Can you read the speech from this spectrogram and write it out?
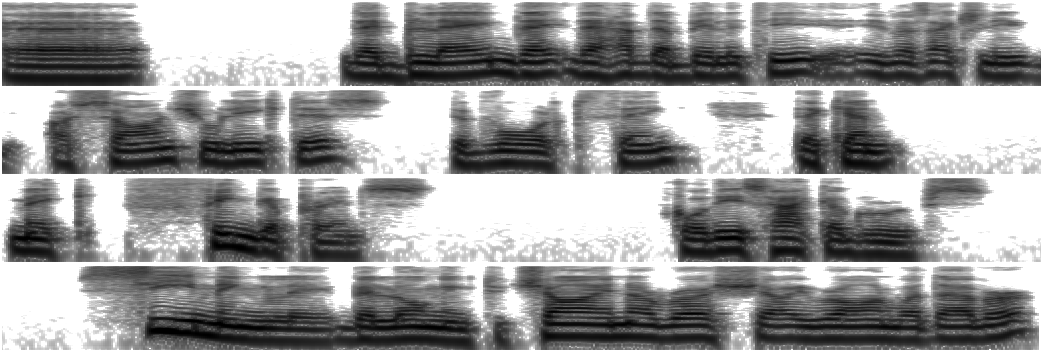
uh, they blame they they have the ability. It was actually Assange who leaked this, the Vault thing. They can make fingerprints for these hacker groups, seemingly belonging to China, Russia, Iran, whatever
